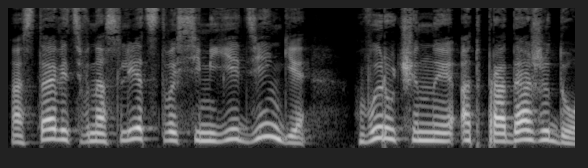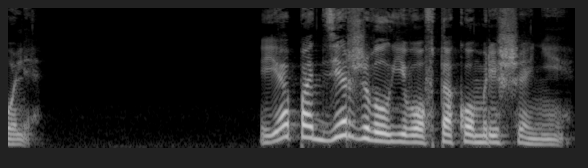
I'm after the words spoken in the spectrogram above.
оставить в наследство семье деньги, вырученные от продажи доли. Я поддерживал его в таком решении.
